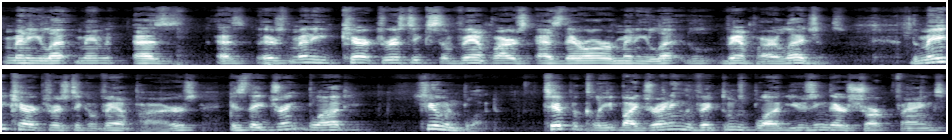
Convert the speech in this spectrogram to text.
many le- as as there's many characteristics of vampires as there are many le- vampire legends. The main characteristic of vampires is they drink blood, human blood, typically by draining the victim's blood using their sharp fangs,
